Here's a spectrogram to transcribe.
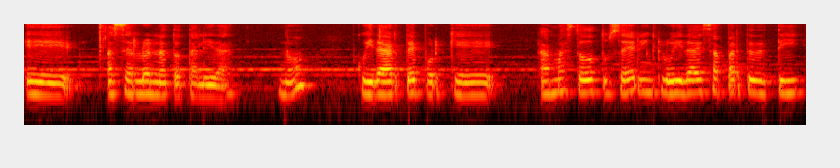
eh, hacerlo en la totalidad, ¿no? Cuidarte porque amas todo tu ser, incluida esa parte de ti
